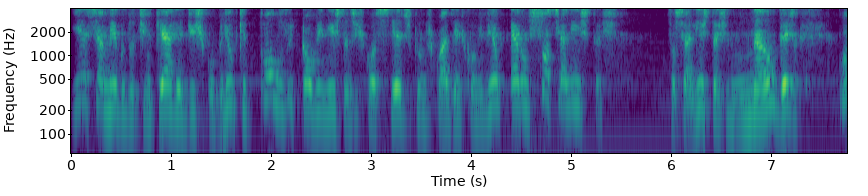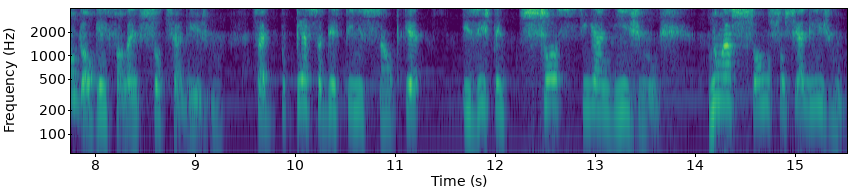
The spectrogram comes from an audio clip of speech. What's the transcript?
E esse amigo do Tim Keller descobriu que todos os calvinistas escoceses com os quais ele conviveu eram socialistas. Socialistas não, veja, quando alguém falar em socialismo, sabe, a definição, porque existem socialismos. Não há só um socialismo.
